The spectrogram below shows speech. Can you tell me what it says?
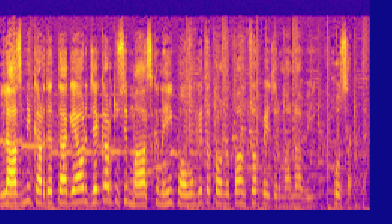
ਲਾਜ਼ਮੀ ਕਰ ਦਿੱਤਾ ਗਿਆ ਔਰ ਜੇਕਰ ਤੁਸੀਂ ਮਾਸਕ ਨਹੀਂ ਪਾਵੋਗੇ ਤਾਂ ਤੁਹਾਨੂੰ 500 ਰੁਪਏ ਜੁਰਮਾਨਾ ਵੀ ਹੋ ਸਕਦਾ ਹੈ।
